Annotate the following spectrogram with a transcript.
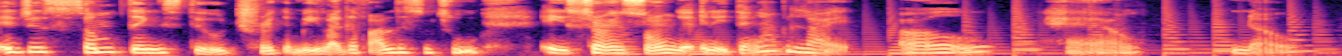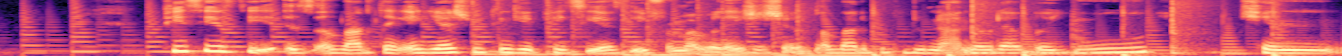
It just some things still trigger me. Like if I listen to a certain song or anything, I'll be like, oh hell no. PTSD is a lot of things, and yes, you can get PTSD from a relationship. A lot of people do not know that, but you can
